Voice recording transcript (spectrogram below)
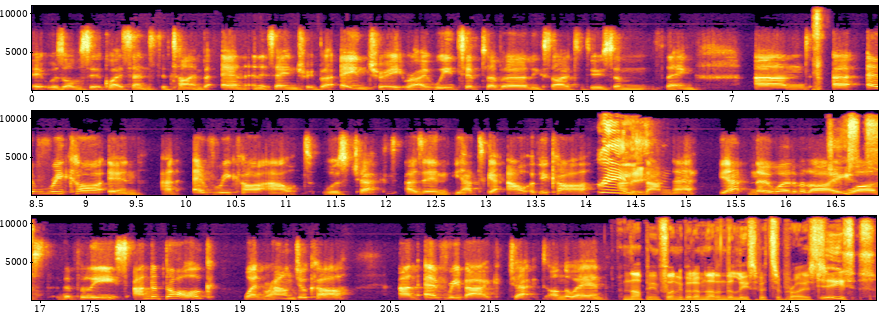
it was obviously at quite a sensitive time. But and, and it's Aintree. But Aintree, right? We tipped up early because I had to do something, and uh, every car in and every car out was checked. As in, you had to get out of your car and Really? stand there. Yep, no word of a lie. Jesus. Whilst the police and a dog went round your car, and every bag checked on the way in. I'm not being funny, but I'm not in the least bit surprised. Jesus.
